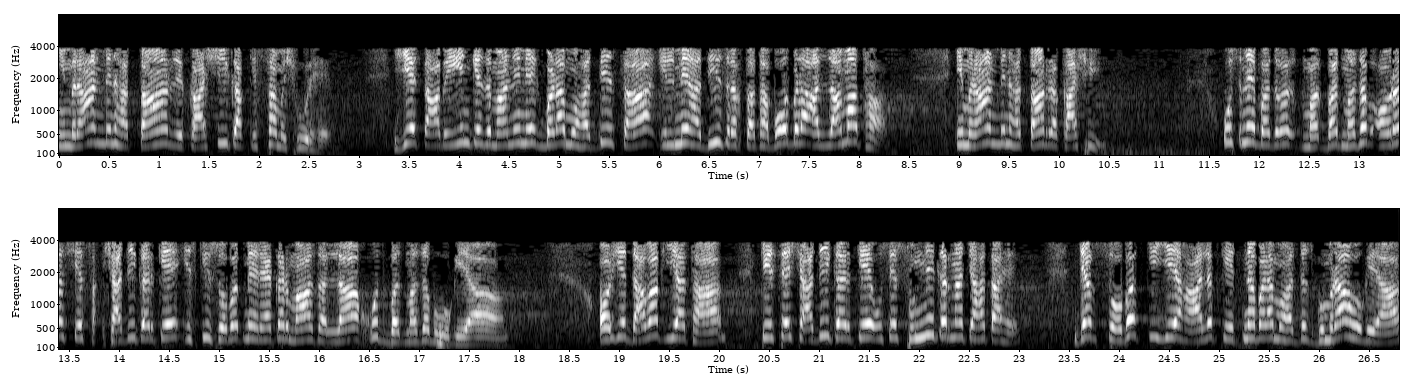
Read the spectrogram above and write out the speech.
عمران بن حتان رکاشی کا قصہ مشہور ہے۔ یہ تابعین کے زمانے میں ایک بڑا محدث تھا، علم حدیث رکھتا تھا، بہت بڑا علامہ تھا۔ عمران بن حتان رکاشی۔ اس نے بد مذہب عورت سے شادی کر کے اس کی صحبت میں رہ کر معاذ اللہ خود بد مذہب ہو گیا۔ اور یہ دعویٰ کیا تھا کہ اسے شادی کر کے اسے سننی کرنا چاہتا ہے۔ جب صحبت کی یہ حالت کہ اتنا بڑا محدث گمراہ ہو گیا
